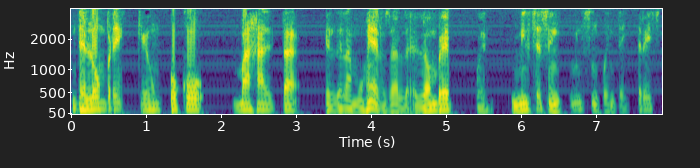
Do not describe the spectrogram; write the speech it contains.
del hombre, que es un poco más alta que el de la mujer? O sea, el, hombre, pues, 1053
